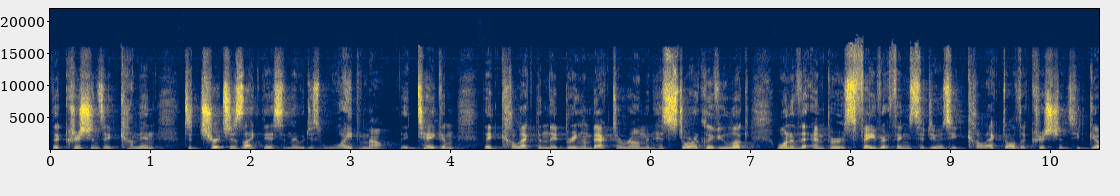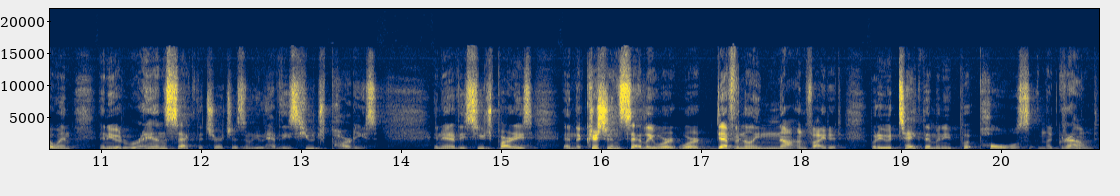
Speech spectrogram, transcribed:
the Christians. They'd come in to churches like this and they would just wipe them out. They'd take them, they'd collect them, they'd bring them back to Rome. And historically, if you look, one of the emperor's favorite things to do is he'd collect all the Christians. He'd go in and he would ransack the churches and he would have these huge parties. And he'd have these huge parties, and the Christians, sadly, were, were definitely not invited. But he would take them and he'd put poles in the ground.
